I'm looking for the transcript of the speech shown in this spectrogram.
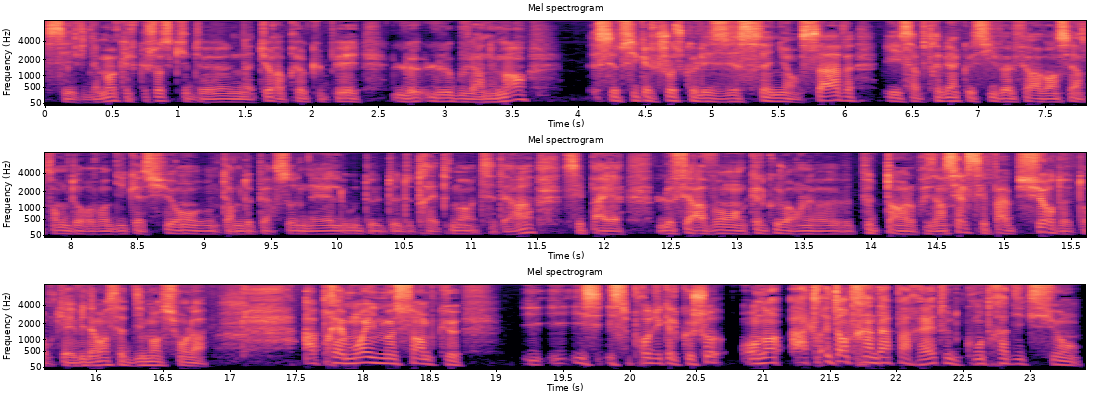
c'est évidemment quelque chose qui est de nature à préoccuper le, le gouvernement c'est aussi quelque chose que les enseignants savent, et ils savent très bien que s'ils veulent faire avancer un certain nombre de revendications en termes de personnel ou de, de, traitement, etc., c'est pas le faire avant quelques jours, peu de temps le présidentiel, c'est pas absurde. Donc il y a évidemment cette dimension-là. Après, moi, il me semble que il se produit quelque chose. On est en train d'apparaître une contradiction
